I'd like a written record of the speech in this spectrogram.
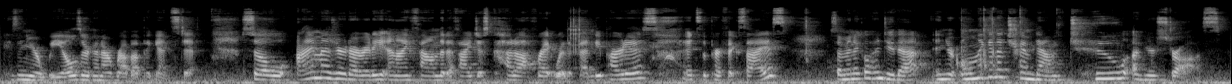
because then your wheels are gonna rub up against it. So I measured already and I found that if I just cut off right where the bendy part is, it's the perfect size. So I'm gonna go ahead and do that. And you're only gonna trim down two of your straws.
